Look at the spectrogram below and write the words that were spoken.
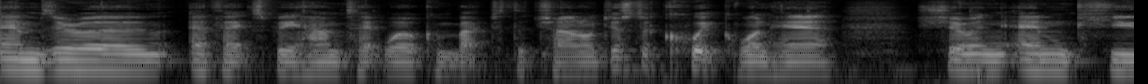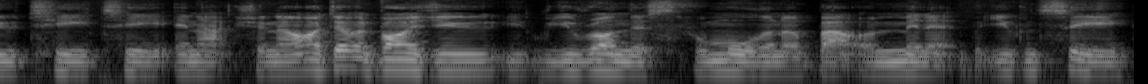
M0FXB Hamtech, welcome back to the channel. Just a quick one here showing MQTT in action. Now I don't advise you, you, run this for more than about a minute, but you can see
